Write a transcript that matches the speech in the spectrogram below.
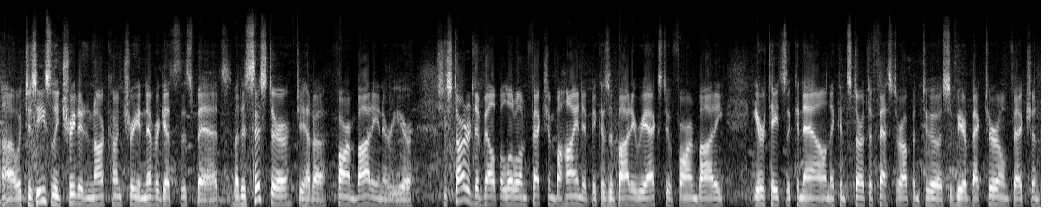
uh, which is easily treated in our country and never gets this bad. But his sister, she had a foreign body in her ear. She started to develop a little infection behind it because the body reacts to a foreign body, irritates the canal, and it can start to fester up into a severe bacterial infection.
